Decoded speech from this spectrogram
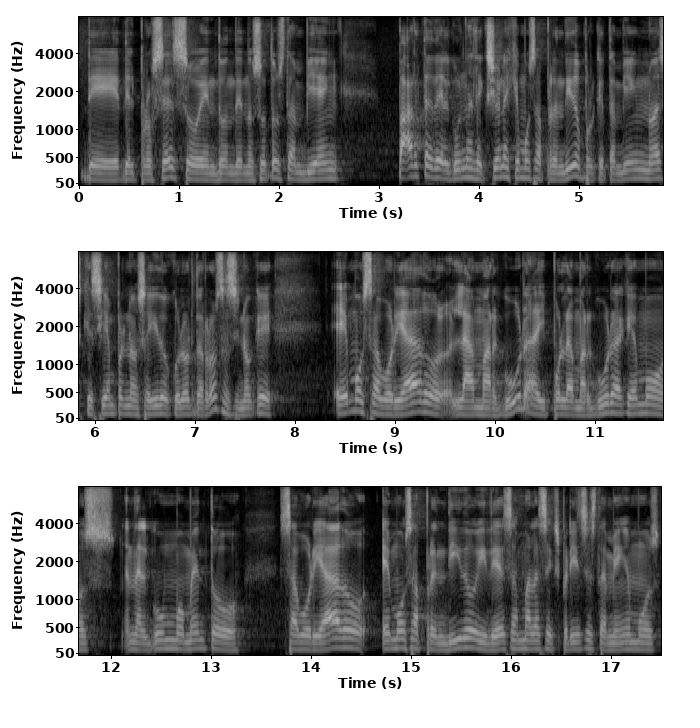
del proceso en donde nosotros también parte de algunas lecciones que hemos aprendido, porque también no es que siempre nos ha ido color de rosa, sino que hemos saboreado la amargura y por la amargura que hemos en algún momento saboreado, hemos aprendido y de esas malas experiencias también hemos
